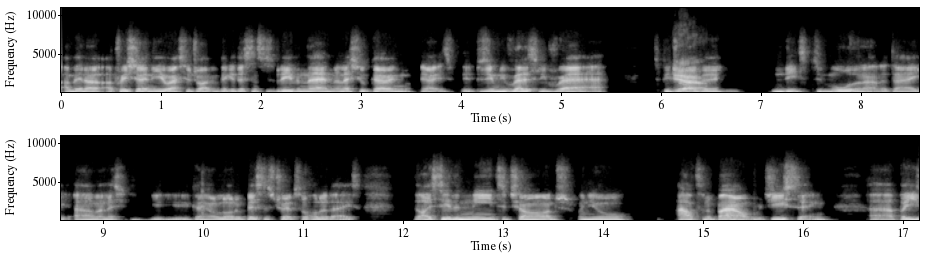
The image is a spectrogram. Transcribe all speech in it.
i mean i appreciate in the us you're driving bigger distances but even then unless you're going you know it's, it's presumably relatively rare to be Yeah. driving need to do more than that in a day um, unless you, you're going on a lot of business trips or holidays i see the need to charge when you're out and about reducing uh, but you,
